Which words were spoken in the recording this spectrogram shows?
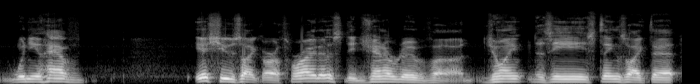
when you have issues like arthritis, degenerative uh, joint disease, things like that,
